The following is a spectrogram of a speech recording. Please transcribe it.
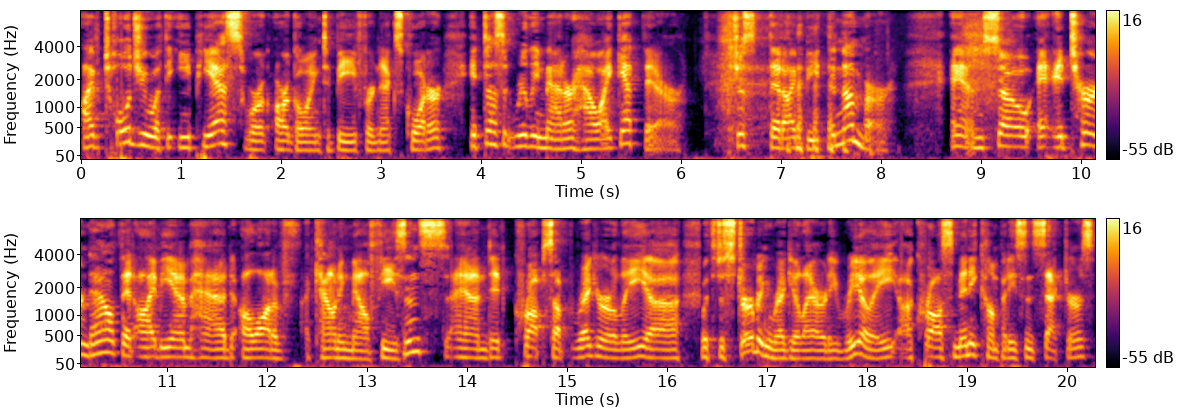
i've told you what the eps were, are going to be for next quarter. It doesn't really matter how i get there. Just that i beat the number and so it, it, turned out that IBM had a lot of accounting malfeasance, and it crops up regularly uh, with disturbing regularity, really, across many companies and sectors,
